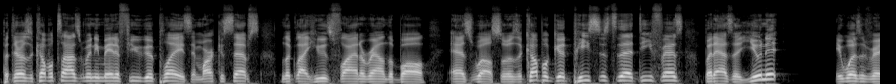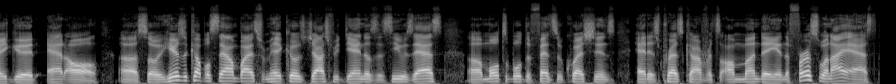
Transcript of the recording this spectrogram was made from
But there was a couple times when he made a few good plays, and Marcus Epps looked like he was flying around the ball as well. So there's a couple good pieces to that defense, but as a unit, it wasn't very good at all. Uh, so here's a couple sound bites from head coach Josh McDaniels as he was asked uh, multiple defensive questions at his press conference on Monday. And the first one I asked,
